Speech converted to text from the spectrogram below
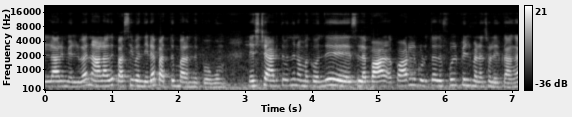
எல்லாரும் எழுவர் நாலாவது பசி வந்திட பத்தும் பறந்து போகும். நெக்ஸ்ட்டு அடுத்து வந்து நமக்கு வந்து சில பா பாடல் கொடுத்து அதை ஃபுல்ஃபில் பண்ண சொல்லியிருக்காங்க.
